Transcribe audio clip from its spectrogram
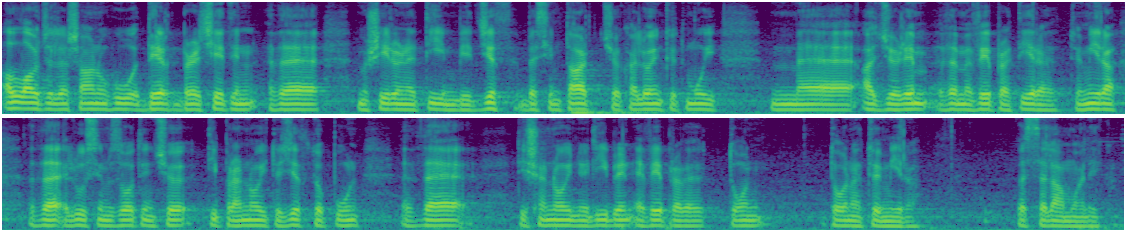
Allahu xhelle shanuhu derdhtë bereqetin dhe mëshirën e Tij mbi gjithë besimtarët që kalojnë këtë muj me agjërim dhe me vepra tjera të mira dhe lusim Zotin që t'i pranojë të gjithë këto punë dhe t'i shënojë në librin e veprave tona të mira. Veselamu alejkum.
